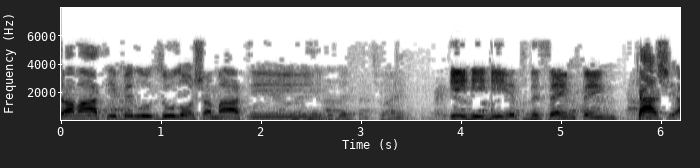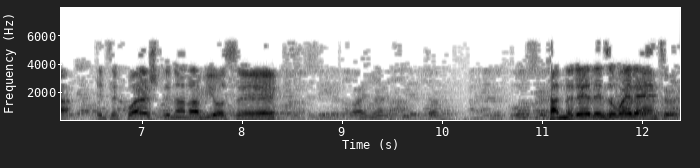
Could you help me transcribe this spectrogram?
shamati vezu lo shamati. Ihihi, it's the same thing. Kasha, it's a question on Rav Yosef. Kanere, there's a way to answer it.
